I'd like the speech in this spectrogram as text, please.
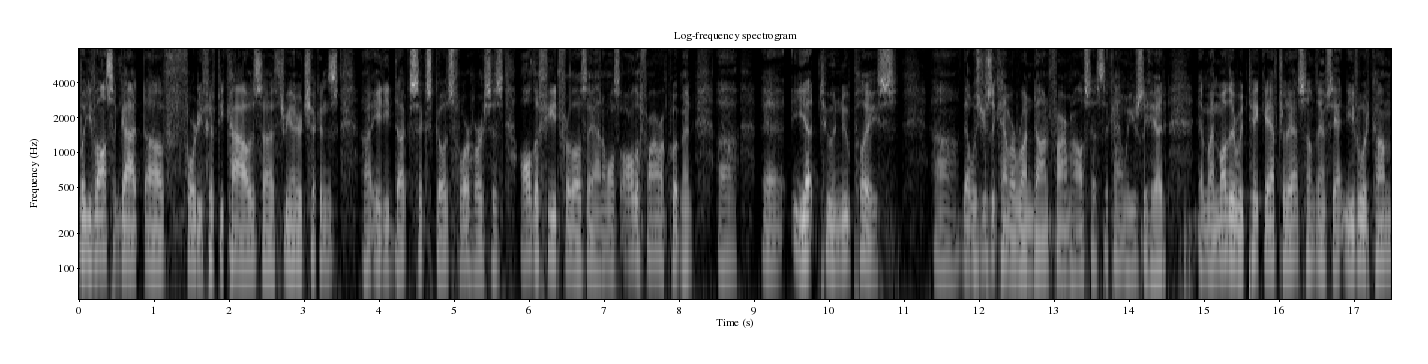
But you've also got uh, 40, 50 cows, uh, 300 chickens, uh, 80 ducks, six goats, four horses, all the feed for those animals, all the farm equipment, uh, uh, yet to a new place. Uh, that was usually kind of a rundown farmhouse. That's the kind we usually had. And my mother would take after that. Sometimes Aunt Eva would come,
